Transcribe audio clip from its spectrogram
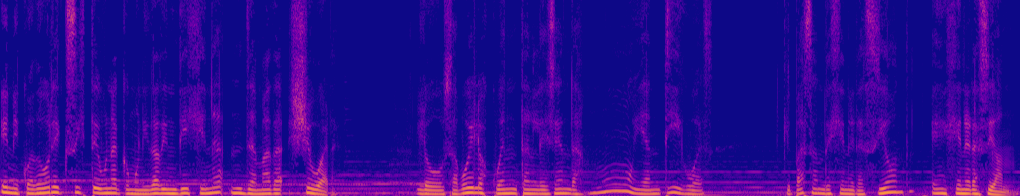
En Ecuador existe una comunidad indígena llamada Shuar. Los abuelos cuentan leyendas muy antiguas que pasan de generación en generación.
